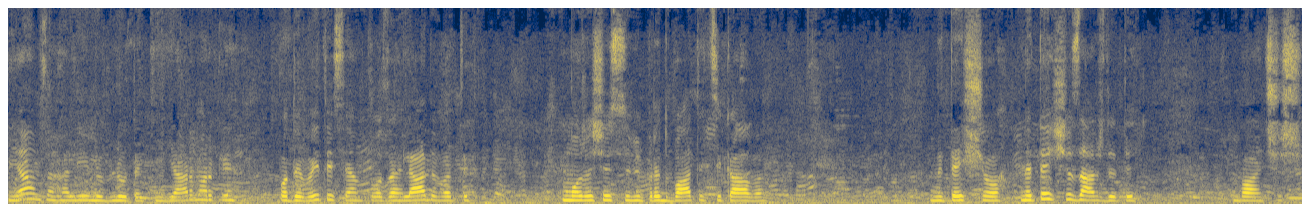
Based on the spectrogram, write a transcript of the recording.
Я взагалі люблю такі ярмарки, подивитися, позаглядувати. Може щось собі придбати цікаве. Не те, що, не те, що завжди ти бачиш.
